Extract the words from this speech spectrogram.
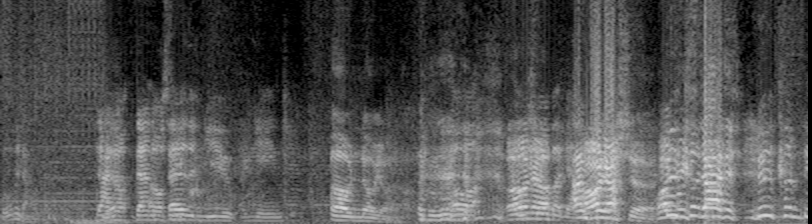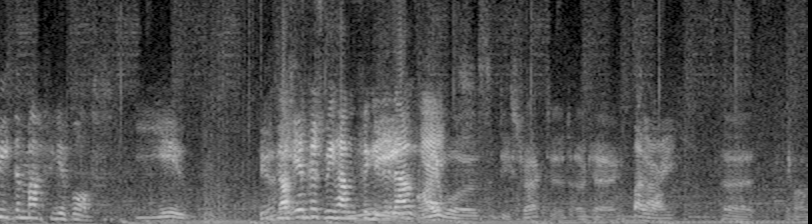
Moving on. Dan, Yeah. Dan I'm better than you at games. Oh no, you're not. Oh, uh, Oh Are you no! about that? I'm oh, pretty no. sure. When Who we could- started, Who couldn't beat the mafia boss? You. Who beat That's because we haven't figured it out yet. I was distracted. Okay. By what? sorry. Uh, cock.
